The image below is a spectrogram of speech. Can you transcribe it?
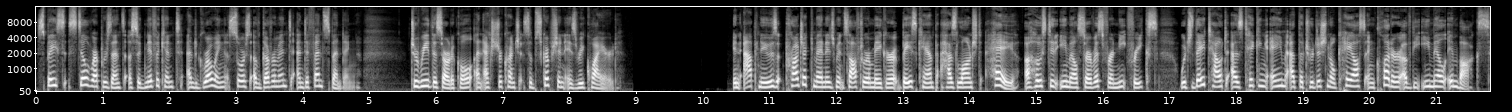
space still represents a significant and growing source of government and defense spending. To read this article, an Extra Crunch subscription is required. In app news, project management software maker Basecamp has launched Hey, a hosted email service for neat freaks, which they tout as taking aim at the traditional chaos and clutter of the email inbox.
